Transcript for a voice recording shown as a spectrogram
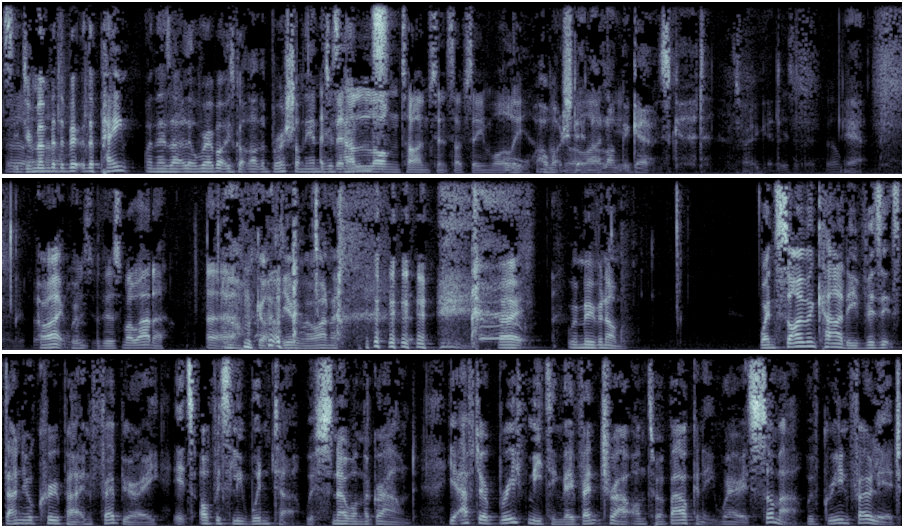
so do you remember the bit with the paint when there's that little robot who's got like the brush on the end It's of his hand? It's been hands? a long time since I've seen WALL-E. Oh, I watched it not long ago. It's good. It's very good. Isn't it film? Yeah. All right. We're, There's Moana. Uh, oh god, you Moana. All right. We're moving on. When Simon Cardy visits Daniel Krupa in February, it's obviously winter with snow on the ground. Yet after a brief meeting, they venture out onto a balcony where it's summer with green foliage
